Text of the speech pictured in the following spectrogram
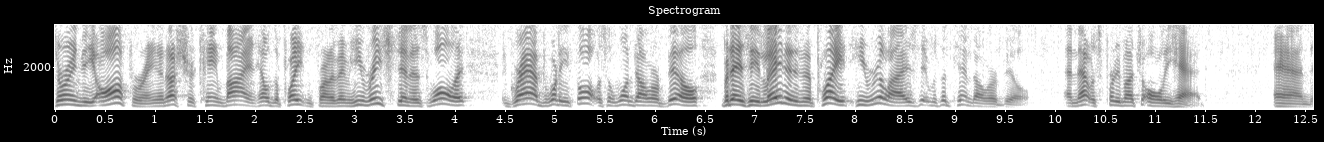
during the offering, an usher came by and held the plate in front of him. He reached in his wallet, grabbed what he thought was a $1 bill, but as he laid it in the plate, he realized it was a $10 bill. And that was pretty much all he had. And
